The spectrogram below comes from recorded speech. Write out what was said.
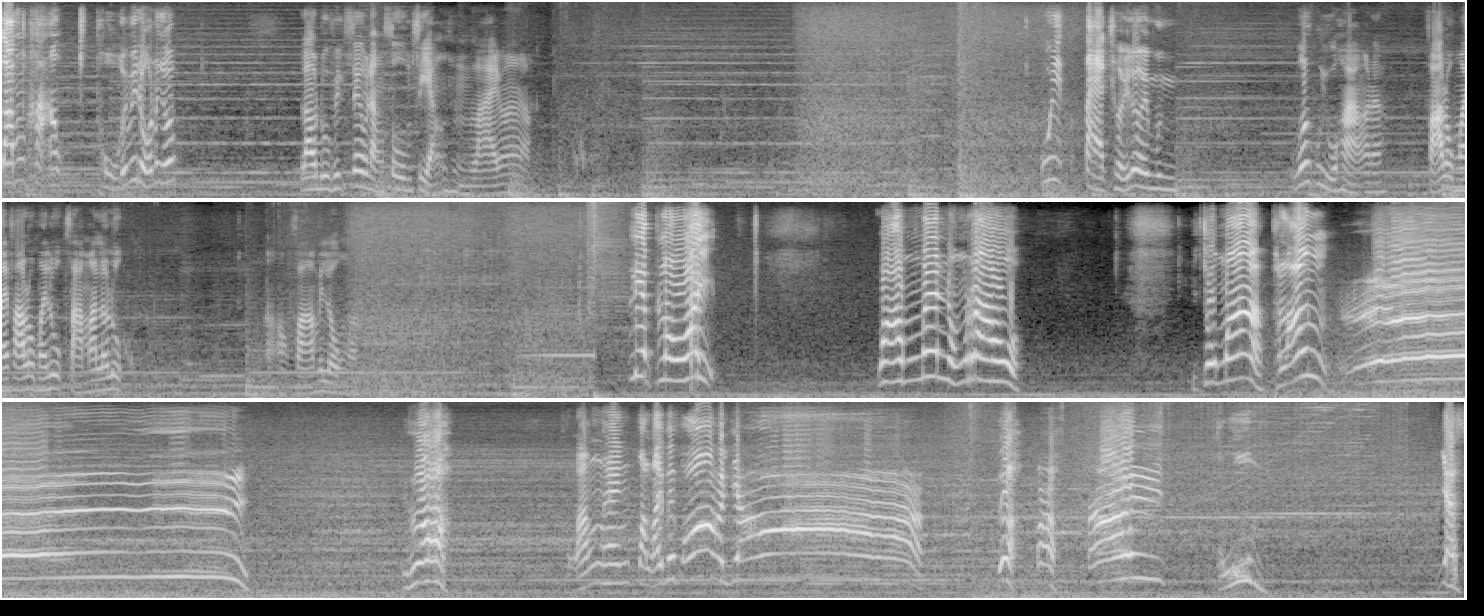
ล้ำข่าวโถูไม่โดนนะครับ เราดูพิกเซลหนังซูมเสียงอื้อหือลายมากอุ้ยแตกเฉยเลยมึงว่ากูอยู่ห่างอะนะ ฟ้าลงไหมฟ้าลงไหมลูกสามอันแล้วลูกอ้าฟ้าไม่ลงอะเรียบร้อย ความแม่นของเราจงมาพลังเฮ้อพลังแห่งปลาไหลไฟฟ้าย่าเฮ้อไอ้ตูม yes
